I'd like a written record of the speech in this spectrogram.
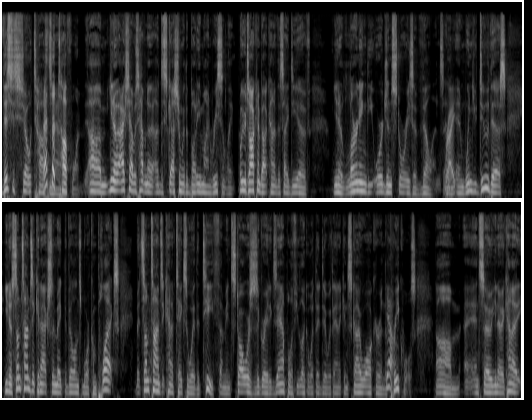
This is so tough. that's man. a tough one. um, you know, actually, I was having a, a discussion with a buddy of mine recently. We were talking about kind of this idea of, you know, learning the origin stories of villains. And, Right. And when you do this, you know, sometimes it can actually make the villains more complex, but sometimes it kind of takes away the teeth. I mean, Star Wars is a great example if you look at what they did with Anakin Skywalker in the Yeah. prequels. Um, and so, you know, it kind of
